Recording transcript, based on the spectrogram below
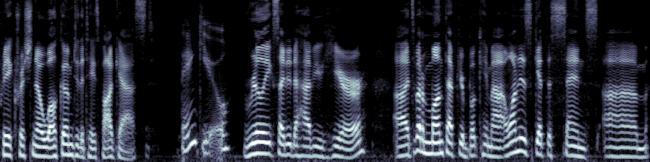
Priya Krishna, welcome to the Taste Podcast. Thank you. Really excited to have you here. Uh, it's about a month after your book came out. I wanted to just get the sense. Um,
